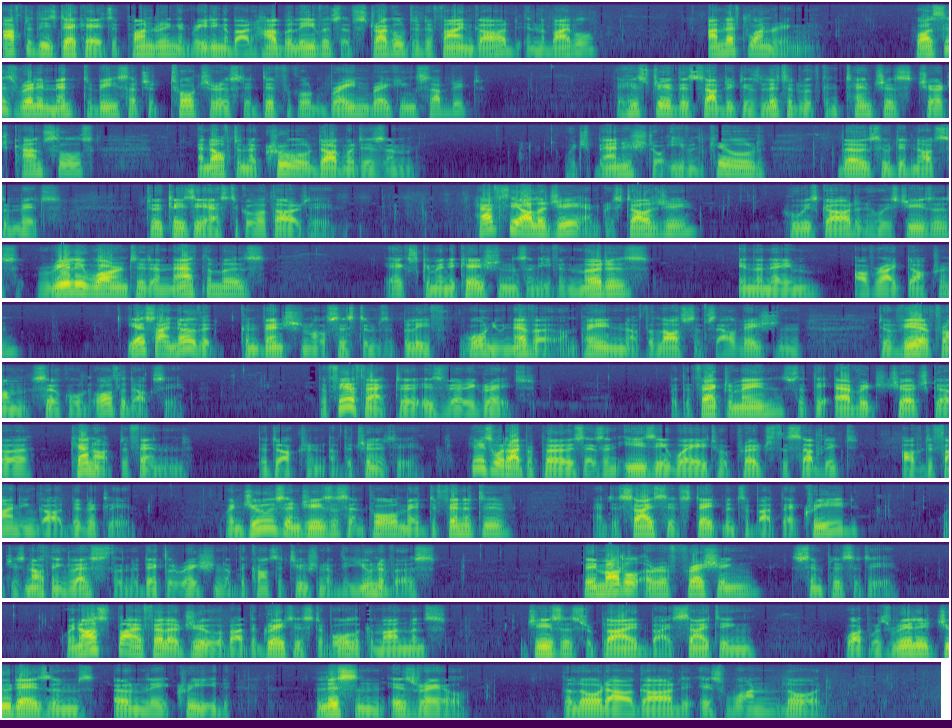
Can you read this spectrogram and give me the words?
After these decades of pondering and reading about how believers have struggled to define God in the Bible, I'm left wondering was this really meant to be such a torturously difficult, brain breaking subject? The history of this subject is littered with contentious church councils and often a cruel dogmatism which banished or even killed those who did not submit to ecclesiastical authority. Have theology and Christology, who is God and who is Jesus, really warranted anathemas, excommunications, and even murders in the name of right doctrine? Yes, I know that conventional systems of belief warn you never, on pain of the loss of salvation, to veer from so called orthodoxy. The fear factor is very great. But the fact remains that the average churchgoer cannot defend the doctrine of the Trinity. Here's what I propose as an easy way to approach the subject of defining God biblically. When Jews and Jesus and Paul made definitive and decisive statements about their creed, which is nothing less than a declaration of the constitution of the universe, they model a refreshing simplicity. When asked by a fellow Jew about the greatest of all the commandments, Jesus replied by citing what was really Judaism's only creed Listen, Israel, the Lord our God is one Lord.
